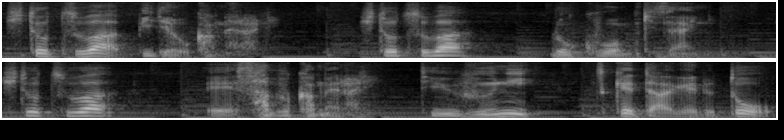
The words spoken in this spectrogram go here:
一つはビデオカメラに一つは録音機材に一つは、えー、サブカメラにっていう風につけてあげると、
